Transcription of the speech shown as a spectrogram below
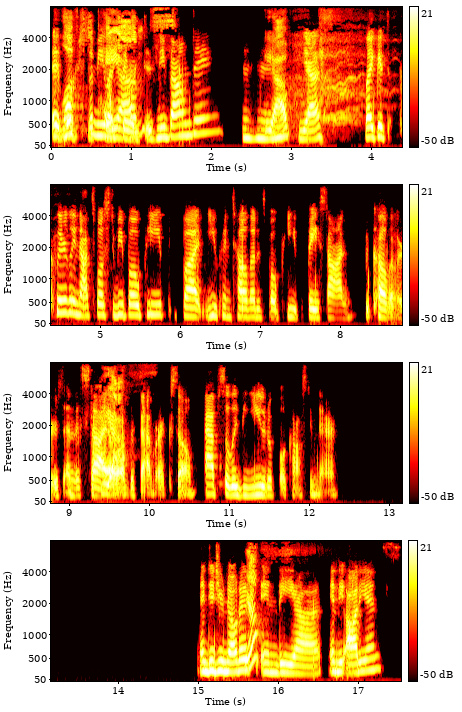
It the to me like they were. Disney bounding. Mm-hmm. Yep. Yes. Like it's clearly not supposed to be Bo Peep, but you can tell that it's Bo Peep based on the colors and the style Yeah. of the fabric. So absolutely beautiful costume there. And did you notice Yeah. in the uh in the audience,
